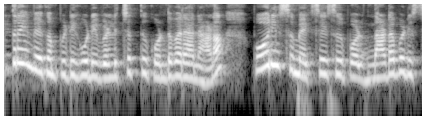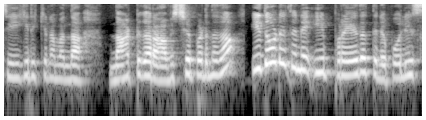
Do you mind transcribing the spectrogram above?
എത്രയും വേഗം പിടികൂടി വെളിച്ചത്ത് കൊണ്ടുവരാനാണ് പോലീസും എക്സൈസും ഇപ്പോൾ നടപടി സ്വീകരിക്കണമെന്ന് നാട്ടുകാർ ആവശ്യപ്പെടുന്നത്. ഇതോടെ തന്നെ ഈ പ്രേതത്തിന് പോലീസ്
